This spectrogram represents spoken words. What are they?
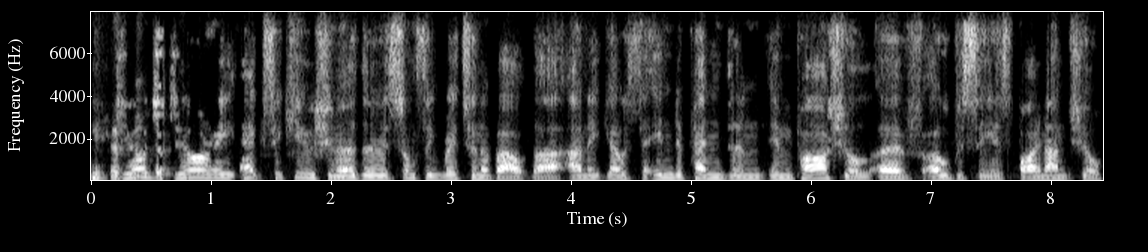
Judge, jury, executioner, there is something written about that, and it goes to independent, impartial of overseers, financial,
